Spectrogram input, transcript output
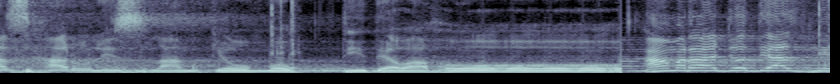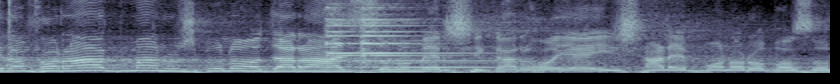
আজহারুল ইসলামকেও মুক্তি দেওয়া হোক। আমরা যদি আজ নিরপরাধ মানুষগুলো যারা আজ জুলুমের শিকার হয়ে এই সাড়ে পনেরো বছর,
